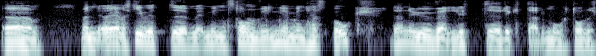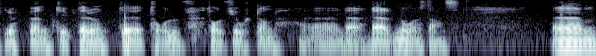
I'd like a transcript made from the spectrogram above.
Ehm, men jag har även skrivit eh, min Stormvinge, min hästbok. Den är ju väldigt eh, riktad mot åldersgruppen, typ där runt 12, 12, 14. Där, där någonstans. Ehm,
